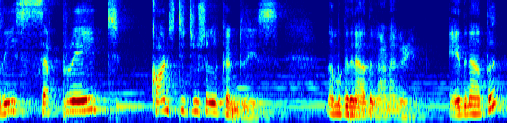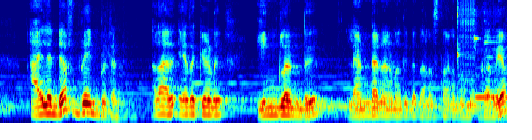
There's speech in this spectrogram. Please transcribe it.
ത്രീ സെപ്പറേറ്റ് കോൺസ്റ്റിറ്റ്യൂഷണൽ കൺട്രീസ് നമുക്കിതിനകത്ത് കാണാൻ കഴിയും. ഏതിനകത്ത്? ഐലൻഡ് ഓഫ് ഗ്രേറ്റ് ബ്രിട്ടൻ അതായത് ഏതൊക്കെയാണ്? ഇംഗ്ലണ്ട് ലണ്ടനാണ് അതിന്റെ തലസ്ഥാനം നമുക്കറിയാം.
